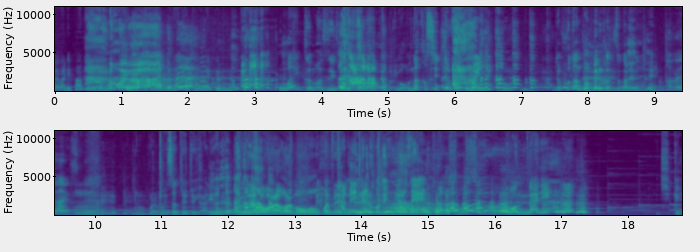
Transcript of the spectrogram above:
鍋しかお前はレパートリーがおいない何を考えてるんだ？うまいかまずいかやっぱ今お腹空いてるからうまいんだけどで普段食べるかって言ったら食べないね。食べないですね。これもいざという時ありがたい。ほらほらもうこれためになること言ってるぜ。こんなに。事件。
